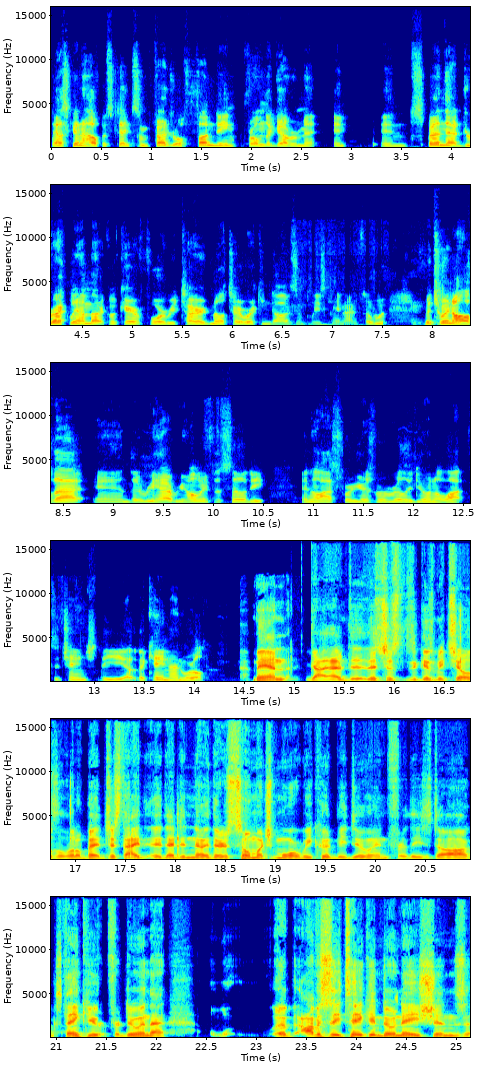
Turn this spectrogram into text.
That's going to help us take some federal funding from the government and, and spend that directly on medical care for retired military working dogs and police canines. So we, between all that and the rehab rehoming facility in the last four years, we're really doing a lot to change the uh, the canine world. Man, God, this just gives me chills a little bit. Just I, I didn't know there's so much more we could be doing for these dogs. Thank you for doing that. Uh, obviously, taking donations. Uh,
